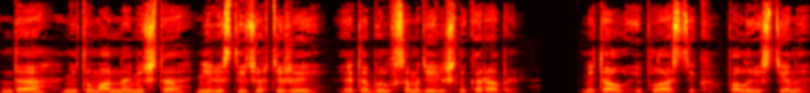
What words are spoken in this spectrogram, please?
Да, не туманная мечта, не листы чертежей, это был самоделишный корабль. Металл и пластик, полы и стены,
